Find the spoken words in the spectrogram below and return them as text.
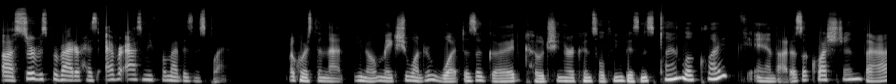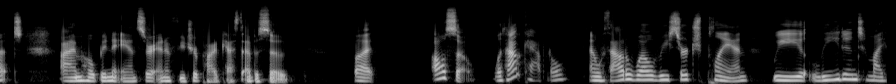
uh, service provider has ever asked me for my business plan of course, then that, you know, makes you wonder what does a good coaching or consulting business plan look like? And that is a question that I'm hoping to answer in a future podcast episode. But also, without capital and without a well researched plan, we lead into my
